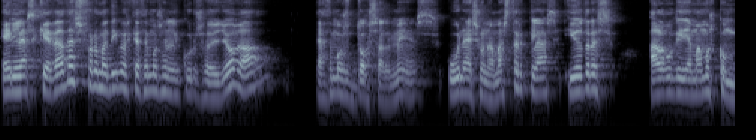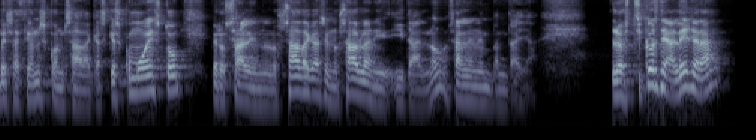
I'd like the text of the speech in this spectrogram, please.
En las quedadas formativas que hacemos en el curso de yoga, hacemos dos al mes. Una es una masterclass y otra es algo que llamamos conversaciones con sádakas, que es como esto, pero salen los sádakas y nos hablan y, y tal, ¿no? Salen en pantalla. Los chicos de Alegra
